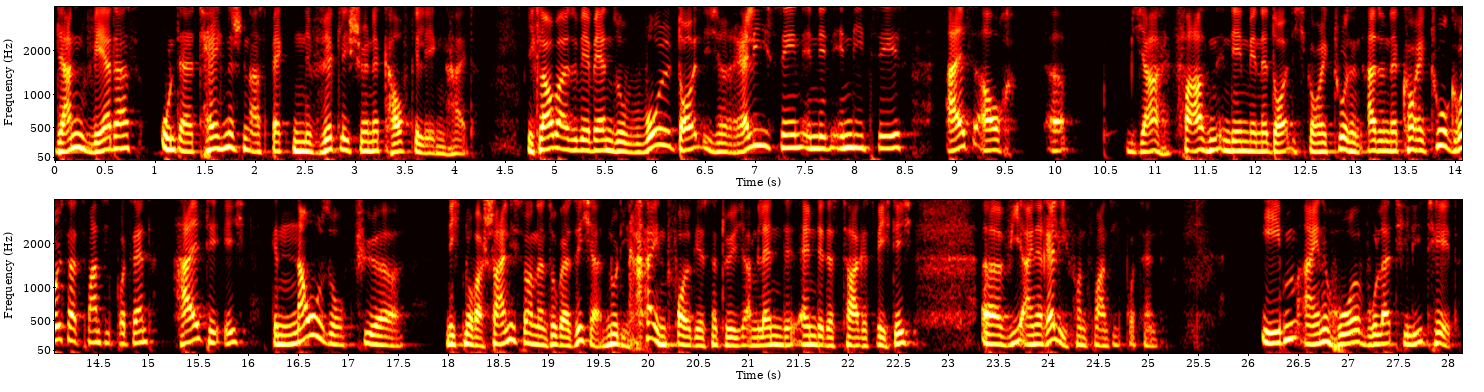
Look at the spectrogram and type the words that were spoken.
Dann wäre das unter technischen Aspekten eine wirklich schöne Kaufgelegenheit. Ich glaube also, wir werden sowohl deutliche Rallyes sehen in den Indizes, als auch äh, ja, Phasen, in denen wir eine deutliche Korrektur sind. Also eine Korrektur größer als 20 Prozent halte ich genauso für nicht nur wahrscheinlich, sondern sogar sicher. Nur die Reihenfolge ist natürlich am Ende des Tages wichtig, äh, wie eine Rallye von 20 Prozent. Eben eine hohe Volatilität.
